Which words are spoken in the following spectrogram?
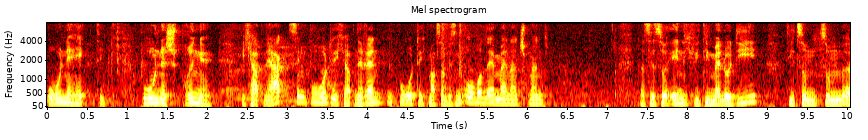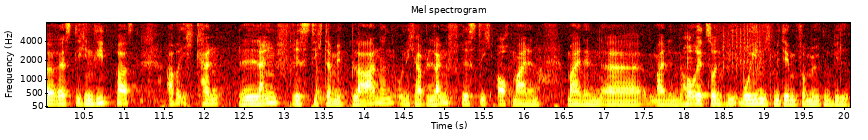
ohne Hektik ohne Sprünge. Ich habe eine Aktienquote, ich habe eine Rentenquote, ich mache so ein bisschen Overlay-Management. Das ist so ähnlich wie die Melodie, die zum, zum äh, restlichen Lied passt. Aber ich kann langfristig damit planen und ich habe langfristig auch meinen, meinen, äh, meinen Horizont, wohin ich mit dem Vermögen will.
